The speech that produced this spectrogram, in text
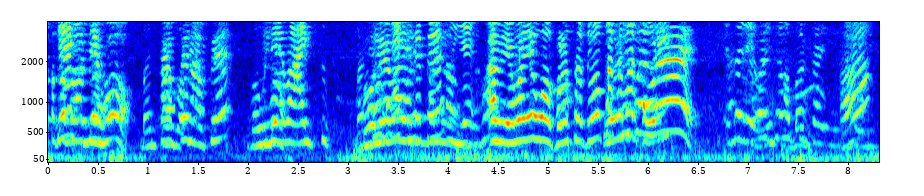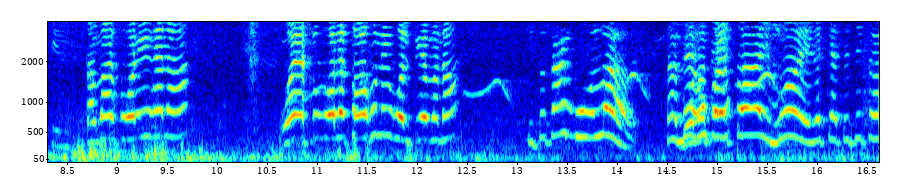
તો કરવા બેહો. બંધ ને આવતે બહુ લેવા આવીશું. બહુ લેવા એટલે આ વેવા એવો અભળો છે કે તમારે. હા? છે. ને? એટલું બોલે તો હું નહીં બોલતી મને? ઈ તો તમે બોલો તમે એવું કરતો? મો એને કહેતી હતી કે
